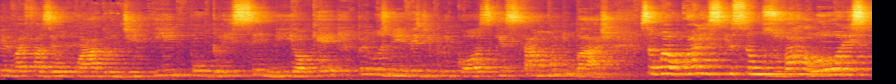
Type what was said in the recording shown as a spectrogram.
ele vai fazer um quadro de hipoglicemia, ok? Pelos níveis de glicose que está muito baixo. Samuel, quais que são os valores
